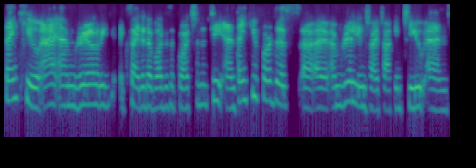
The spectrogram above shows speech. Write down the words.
Thank you. I am really excited about this opportunity, and thank you for this. Uh, I, I'm really enjoy talking to you and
